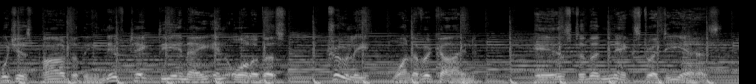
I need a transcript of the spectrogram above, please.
which is part of the Nivtec DNA in all of us, truly one of a kind. Here's to the next 20 years.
